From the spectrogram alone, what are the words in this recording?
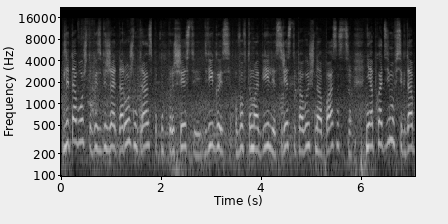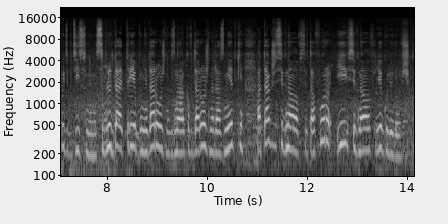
Для того, чтобы избежать дорожно-транспортных происшествий, двигаясь в автомобиле, средстве повышенной опасности, необходимо всегда быть бдительными, соблюдать требования дорожных знаков, дорожной разметки, а также сигналов светофора и сигналов регулировщика.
